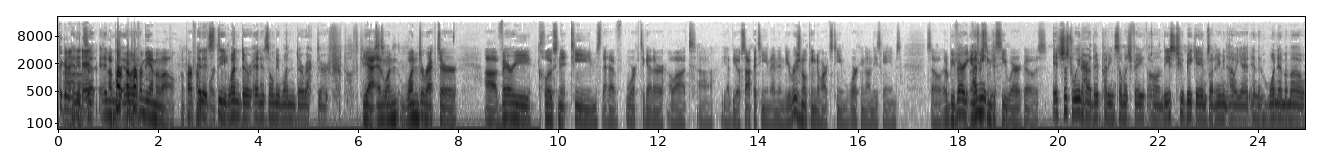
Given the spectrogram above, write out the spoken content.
They're gonna and need it's it. a, and, apart, apart from the MMO, apart from and it's 14. the one dir- and it's only one director for both games. Yeah, and too. one one director, uh, very close knit teams that have worked together a lot. Uh, you have the Osaka team and then the original Kingdom Hearts team working on these games. So it'll be very mean, interesting to see where it goes. It's just weird how they're putting so much faith on these two big games that aren't even out yet, and then one MMO,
